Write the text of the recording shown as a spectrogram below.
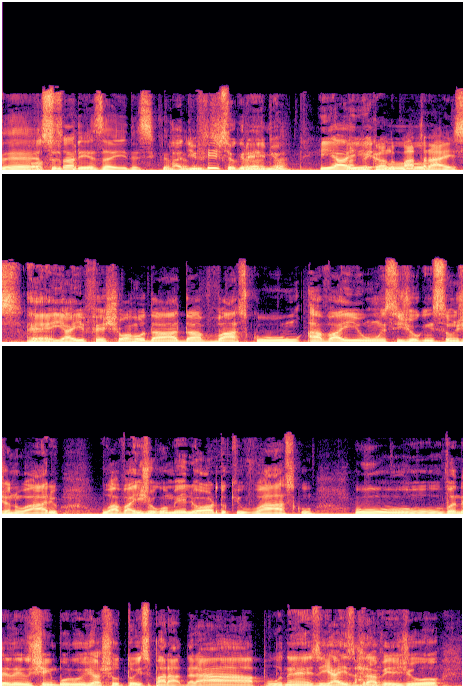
é, surpresa aí desse Tá campeonato. difícil o Grêmio. é. E Tá aí. ficando o... pra trás. É, e aí fechou a rodada, Vasco 1, Havaí 1, esse jogo em São Januário. O Havaí jogou melhor do que o Vasco. O Vanderlei Luxemburgo já chutou esparadrapo, né? Já esbravejou,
